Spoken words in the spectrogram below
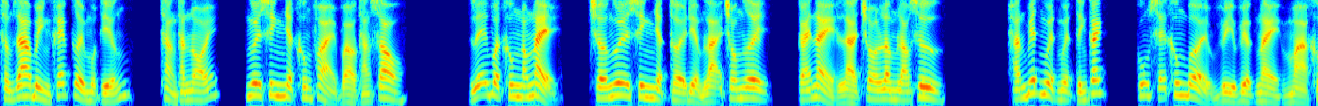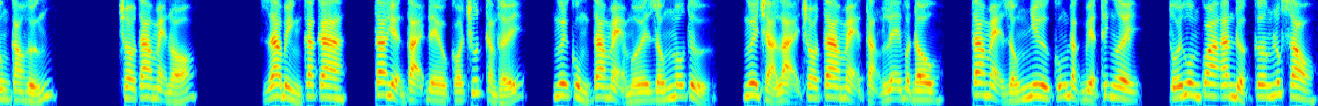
Thẩm gia bình khép cười một tiếng, thẳng thắn nói, ngươi sinh nhật không phải vào tháng sau. Lễ vật không nóng nảy, chờ ngươi sinh nhật thời điểm lại cho ngươi, cái này là cho lâm lão sư. Hắn biết Nguyệt Nguyệt tính cách, cũng sẽ không bởi vì việc này mà không cao hứng. Cho ta mẹ nó. Gia Bình ca ca, ta hiện tại đều có chút cảm thấy, ngươi cùng ta mẹ mới giống mẫu tử, ngươi trả lại cho ta mẹ tặng lễ vật đâu, ta mẹ giống như cũng đặc biệt thích ngươi, tối hôm qua ăn được cơm lúc sau,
